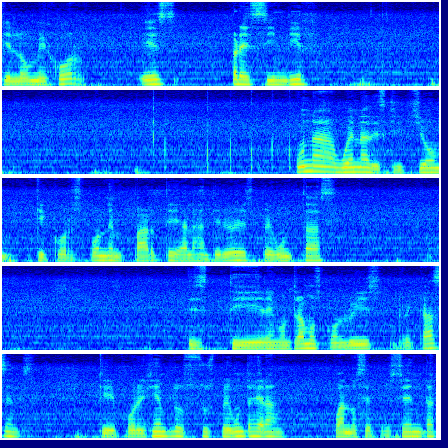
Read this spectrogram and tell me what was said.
que lo mejor es prescindir. Una buena descripción que corresponde en parte a las anteriores preguntas este, la encontramos con Luis Recasens, que por ejemplo sus preguntas eran cuándo se presenta,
